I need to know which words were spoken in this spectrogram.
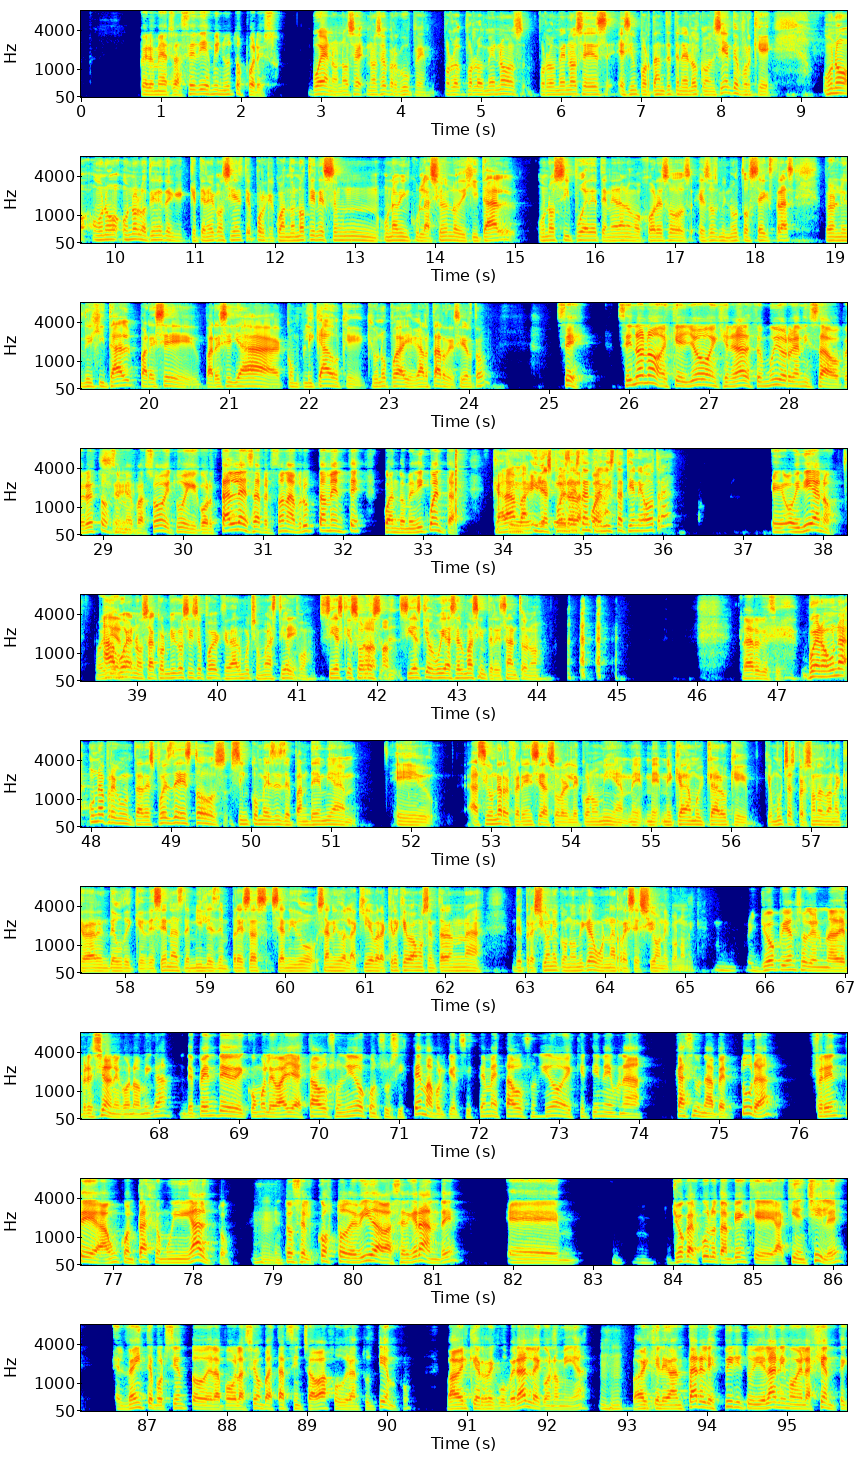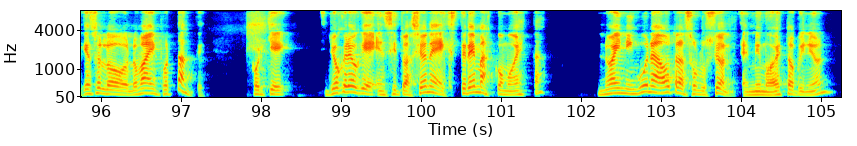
Pero me atrasé 10 minutos por eso. Bueno, no se, no se preocupe. Por lo, por lo menos, por lo menos es, es importante tenerlo consciente porque uno, uno, uno lo tiene que tener consciente porque cuando no tienes una vinculación en lo digital, uno sí puede tener a lo mejor esos, esos minutos extras, pero en lo digital parece, parece ya complicado que, uno pueda llegar tarde, ¿cierto? Sí. Sí, no, no, es que yo en general estoy muy organizado, pero esto se me pasó y tuve que cortarle a esa persona abruptamente cuando me di cuenta. Caramba, ¿y después de esta entrevista tiene otra? Eh, hoy día no. ah, bueno, o sea, conmigo sí se puede quedar mucho más tiempo. Si es que solo, si es que voy a ser más interesante o no. Claro que sí. Bueno, una, una pregunta. Después de estos cinco meses de pandemia, eh, hacía una referencia sobre la economía. Me, me, queda muy claro que, que, muchas personas van a quedar en deuda y que decenas de miles de empresas se han, ido, se han ido a la quiebra. ¿Cree que vamos a entrar en una depresión económica o una recesión económica? Yo pienso que en una depresión económica depende de cómo le vaya a Estados Unidos con su sistema, porque el sistema de Estados Unidos es que tiene una casi una apertura frente a un contagio muy alto. Entonces el costo de vida va a ser grande. Eh, yo calculo también que aquí en Chile el 20% de la población va a estar sin trabajo durante un tiempo, va a haber que recuperar la economía, va a haber que levantar el espíritu y el ánimo de la gente, que eso es lo, lo más importante. Porque yo creo que en situaciones extremas como esta, no hay ninguna otra solución, en mi modesta opinión,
